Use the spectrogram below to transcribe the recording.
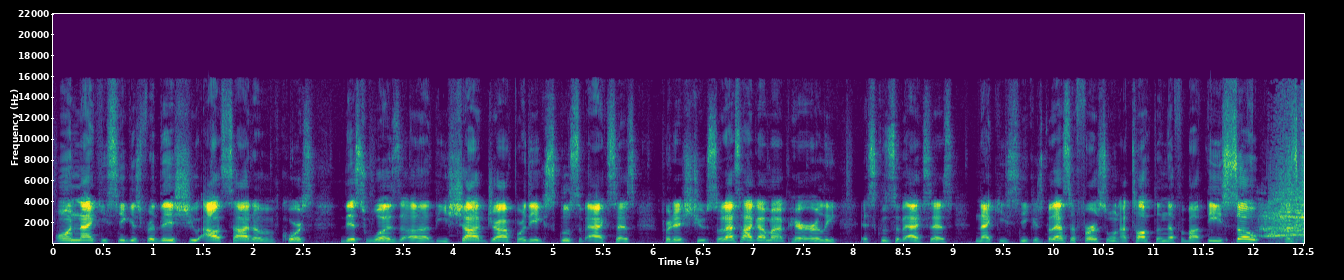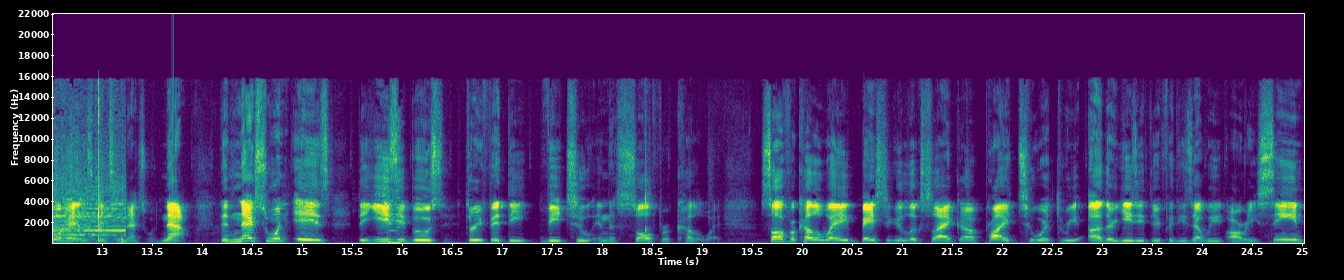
on Nike sneakers for this shoe outside of, of course, this was uh, the shock drop or the exclusive access for this shoe. So that's how I got my pair early, exclusive access Nike sneakers. But that's the first one. I talked enough about these. So let's go ahead and get into the next one. Now, the next one is the Yeezy Boost 350 V2 in the Sulfur colorway. Sulfur colorway basically looks like uh, probably two or three other Yeezy 350s that we've already seen.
